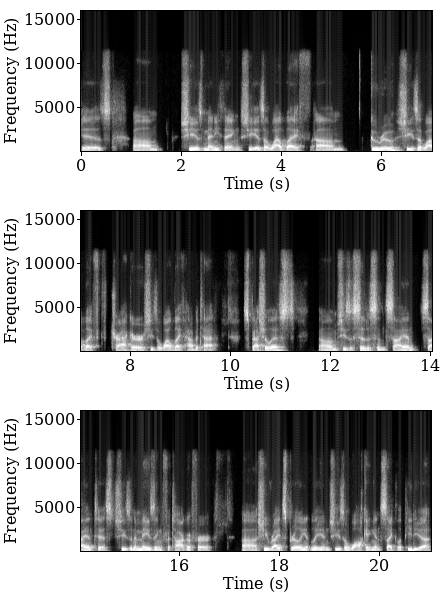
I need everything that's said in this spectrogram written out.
is, um, she is many things. She is a wildlife, um, guru. She's a wildlife tracker. She's a wildlife habitat specialist. Um, she's a citizen science scientist. She's an amazing photographer. Uh, she writes brilliantly and she's a walking encyclopedia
